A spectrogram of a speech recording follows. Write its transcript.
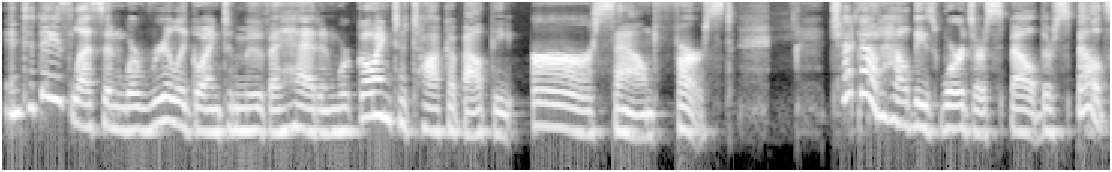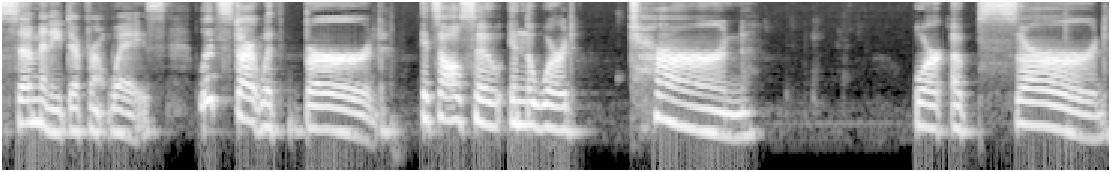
In today's lesson, we're really going to move ahead and we're going to talk about the er sound first. Check out how these words are spelled. They're spelled so many different ways. Let's start with bird. It's also in the word turn or absurd,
